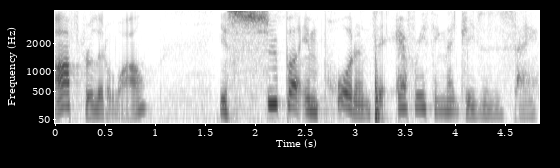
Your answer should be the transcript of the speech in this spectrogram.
after a little while is super important to everything that Jesus is saying.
